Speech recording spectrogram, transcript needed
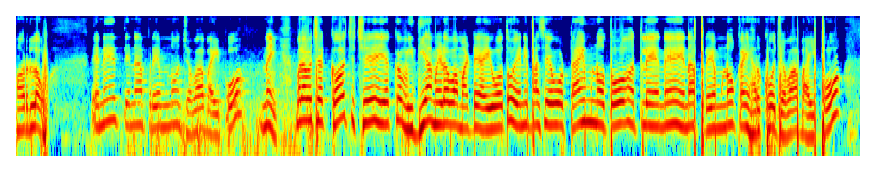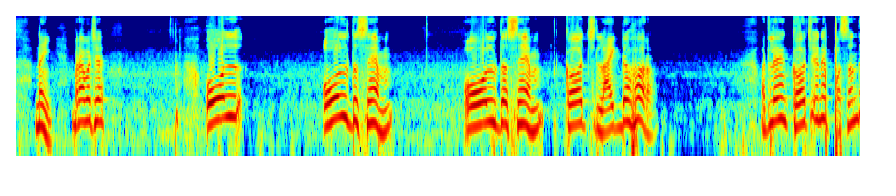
હર લવ એને તેના પ્રેમનો જવાબ આપ્યો નહીં. બરાબર છે? કચ્છ છે એક વિદ્યા મેળવવા માટે આવ્યો હતો. એની પાસે એવો ટાઈમ નહોતો એટલે એને એના પ્રેમનો કંઈ હરખો જવાબ આપ્યો નહીં. બરાબર છે? All all the same all the same Kacha liked her એટલે કચ્છ એને પસંદ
